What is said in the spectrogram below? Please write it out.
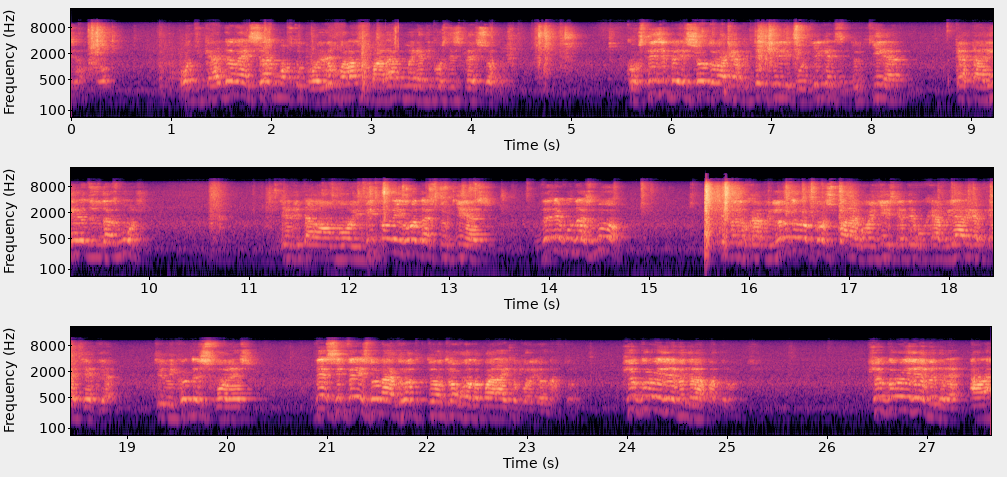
υποστήριζε αυτό, ότι καλύτερα να εισάγουμε αυτό το προϊόν παρά να το παράγουμε γιατί κοστίζει περισσότερο. Κοστίζει περισσότερο, αγαπητέ κύριε Υπουργέ, για την Τουρκία καταργείται τους δασμούς. Γιατί τα ομοειδή προϊόντα της Τουρκίας δεν έχουν δασμό. Και με το χαμηλότερο κόστος παραγωγής, γιατί έχουν χαμηλά εργατικά χέρια και μικρότερες εισφορές, δεν συμφέρει στον αγρότη τον τρόπο να το παράγει το προϊόν αυτό. Ποιο κοροϊδεύεται να πατρό. Ποιο κοροϊδεύεται, ρε; Αλλά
